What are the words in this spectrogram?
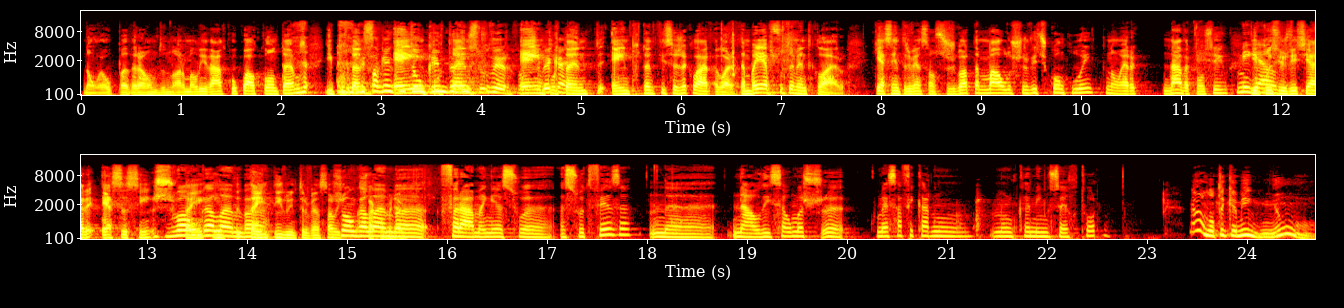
não é o padrão de normalidade com o qual contamos e, portanto, Isso alguém é um crime de abuso de poder. É importante, é importante que isso seja claro. Agora, também é absolutamente claro que essa intervenção se esgota mal os serviços concluem que não era nada consigo Miguel, e a Polícia Judiciária, essa sim, João tem, Galamba, tem tido intervenção. João Galamba fará amanhã a sua, a sua defesa na, na audição, mas uh, começa a ficar num, num caminho sem retorno? Não, não tem caminho nenhum.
